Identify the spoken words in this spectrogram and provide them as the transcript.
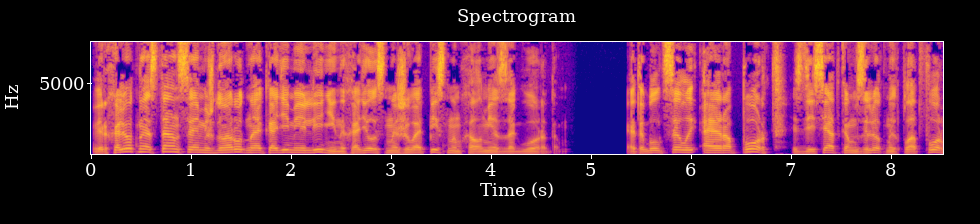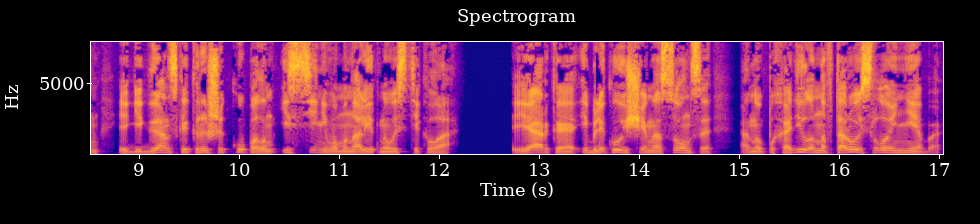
Верхолетная станция Международной академии линий находилась на живописном холме за городом. Это был целый аэропорт с десятком взлетных платформ и гигантской крышей куполом из синего монолитного стекла. Яркое и бликующее на солнце, оно походило на второй слой неба.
